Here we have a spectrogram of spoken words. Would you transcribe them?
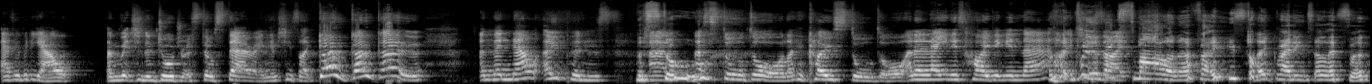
everybody out. And Richard and Georgia are still staring. And she's like, go, go, go. And then Nell opens The um, stall. a stall door, like a closed stall door. And Elaine is hiding in there. Like and with a she's big like, smile on her face, like ready to listen.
